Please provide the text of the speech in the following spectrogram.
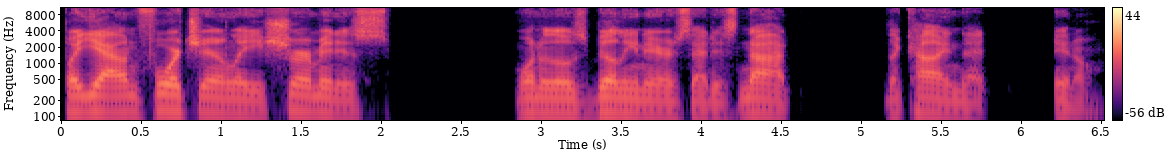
But yeah, unfortunately, Sherman is one of those billionaires that is not the kind that, you know,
